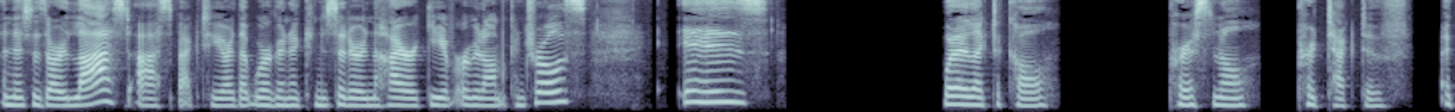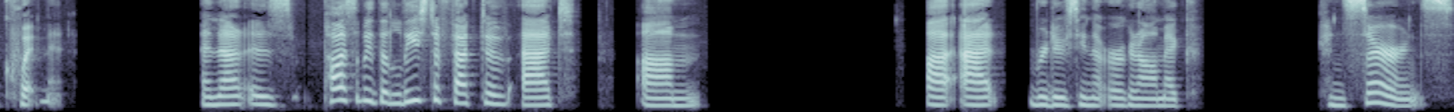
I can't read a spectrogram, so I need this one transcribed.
and this is our last aspect here that we're going to consider in the hierarchy of ergonomic controls, is what I like to call personal protective equipment. And that is possibly the least effective at um, uh, at reducing the ergonomic concerns.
